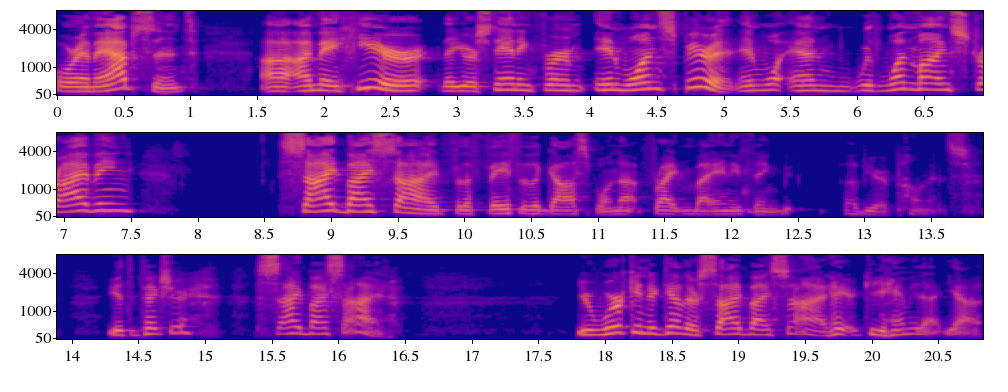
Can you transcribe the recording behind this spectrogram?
or am absent, uh, I may hear that you are standing firm in one spirit in one, and with one mind, striving side by side for the faith of the gospel, and not frightened by anything of your opponents. You get the picture? Side by side. You're working together side by side. Hey, can you hand me that? Yeah.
